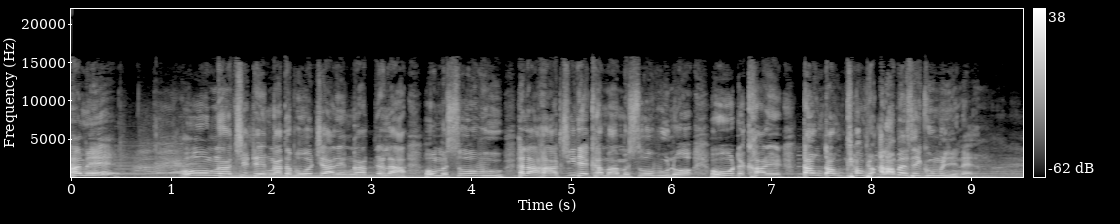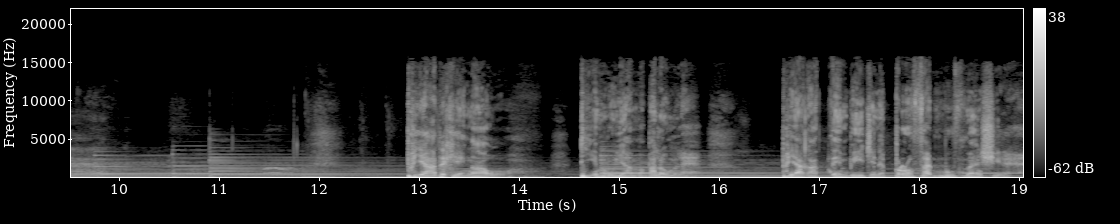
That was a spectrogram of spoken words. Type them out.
အာမင်ဟိုငါချစ်တယ်ငါသဘောကျတယ်ငါဟလာဟိုမစိုးဘူးဟလာဟာကြည့်တဲ့ခါမှာမစိုးဘူးနော်ဟိုတခါလေတောင်းတောင်းဖြောင်းဖြောင်းအဲ့လိုပဲစိတ်ကူးမနေနဲ့ဖျားတခင်ငါ့ကိုဒီအမှုရမှာဘာလို့မလဲ ဖျားကသင်ပေးခြင်းနဲ့ prophet movement ရှိတယ်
